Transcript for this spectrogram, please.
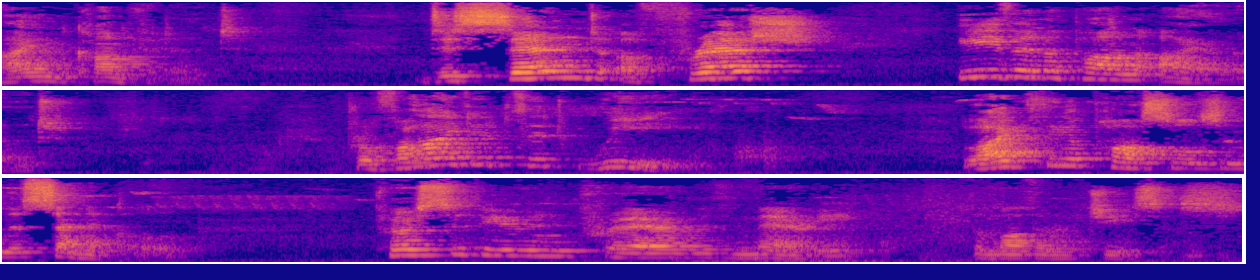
I am confident, descend afresh even upon Ireland provided that we, like the apostles in the cenacle, persevere in prayer with Mary, the mother of Jesus.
